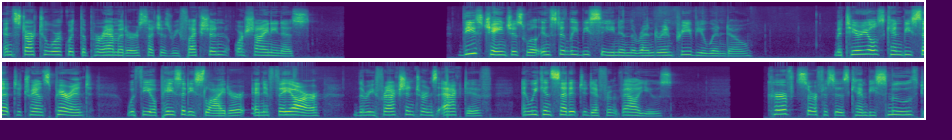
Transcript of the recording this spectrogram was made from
and start to work with the parameters such as reflection or shininess. These changes will instantly be seen in the RenderIn Preview window. Materials can be set to transparent with the opacity slider and if they are, the refraction turns active and we can set it to different values. Curved surfaces can be smoothed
